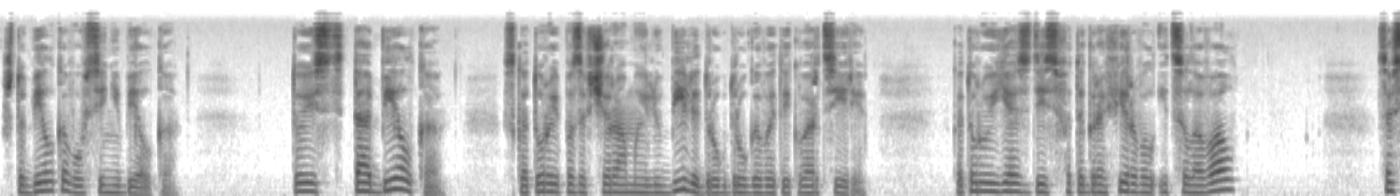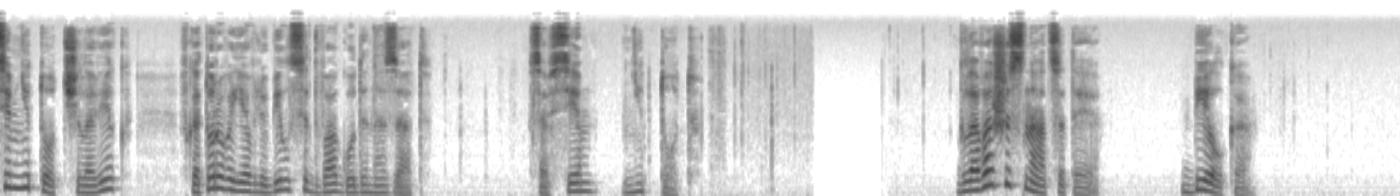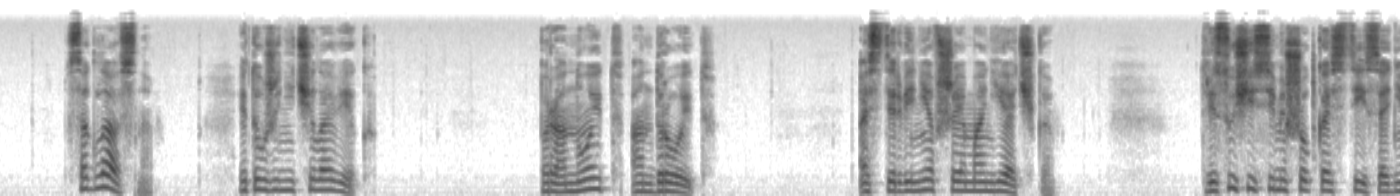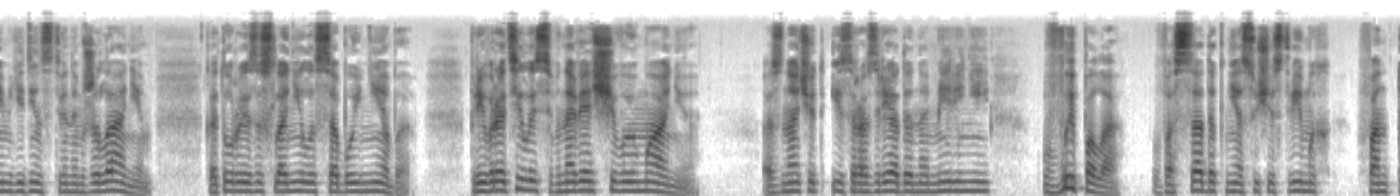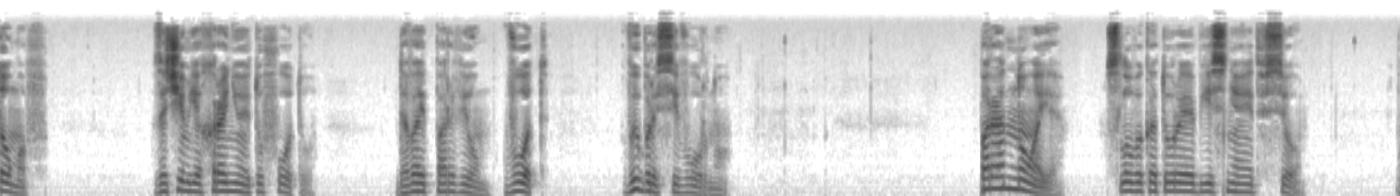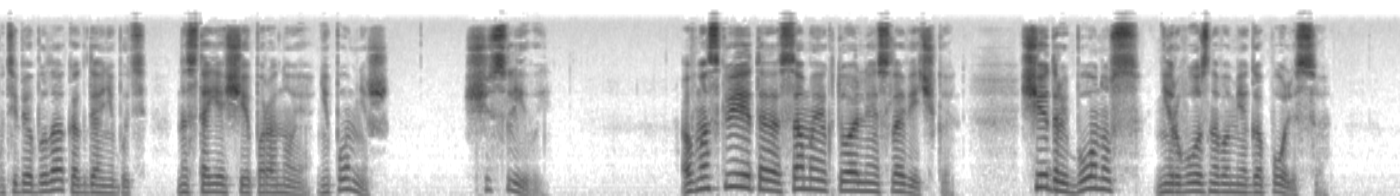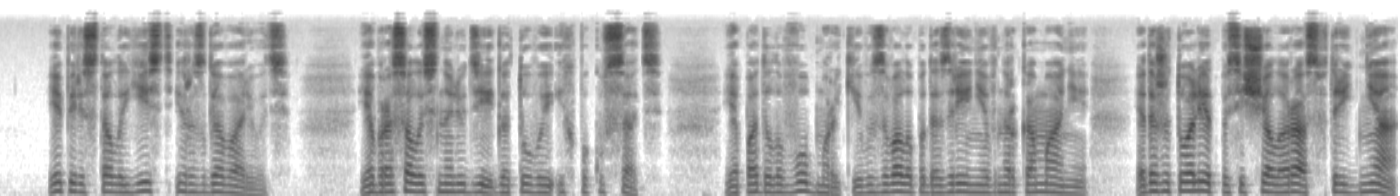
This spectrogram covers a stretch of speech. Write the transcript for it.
что Белка вовсе не Белка. То есть та белка, с которой позавчера мы любили друг друга в этой квартире, которую я здесь фотографировал и целовал, совсем не тот человек, в которого я влюбился два года назад. Совсем не тот. Глава шестнадцатая. Белка. Согласна. Это уже не человек. Параноид-андроид. Остервеневшая маньячка. Трясущийся мешок костей с одним единственным желанием, которое заслонило собой небо, превратилось в навязчивую манию, а значит, из разряда намерений выпало в осадок неосуществимых фантомов. Зачем я храню эту фото? Давай порвем. Вот. Выброси в урну. Паранойя. Слово, которое объясняет все. У тебя была когда-нибудь настоящая паранойя, не помнишь? Счастливый. А в Москве это самое актуальное словечко. Щедрый бонус нервозного мегаполиса. Я перестала есть и разговаривать. Я бросалась на людей, готовая их покусать. Я падала в обмороки и вызывала подозрения в наркомании. Я даже туалет посещала раз в три дня.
